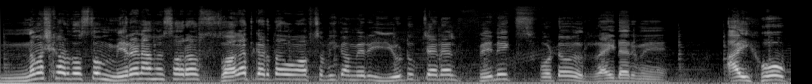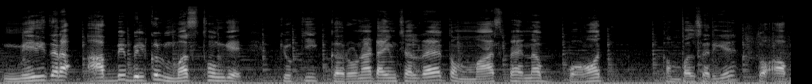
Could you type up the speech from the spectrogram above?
नमस्कार दोस्तों, मेरा नाम है सौरभ। स्वागत करता हूँ आप सभी का मेरे YouTube channel Phoenix photo rider में। आई होप मेरी तरह आप भी बिल्कुल मस्त होंगे, क्योंकि कोरोना टाइम चल रहा है तो मास्क पहनना बहुत कंपलसरी है तो आप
